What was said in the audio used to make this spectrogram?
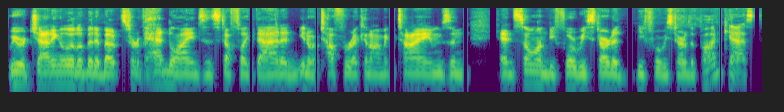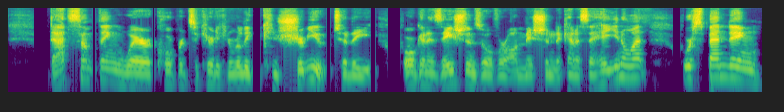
we were chatting a little bit about sort of headlines and stuff like that and you know tougher economic times and and so on before we started before we started the podcast that's something where corporate security can really contribute to the organization's overall mission to kind of say, hey, you know what? We're spending,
